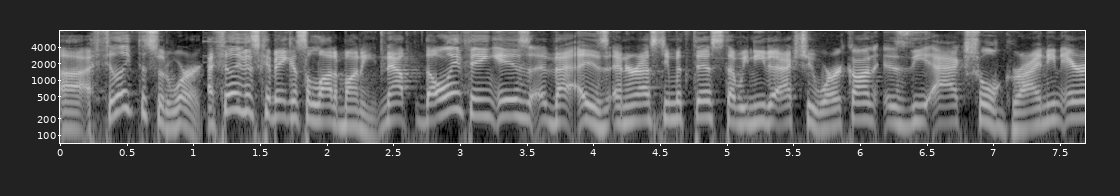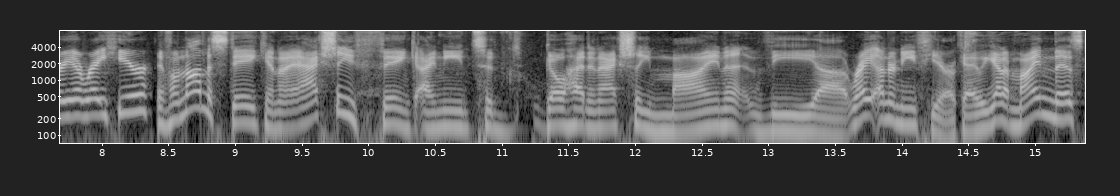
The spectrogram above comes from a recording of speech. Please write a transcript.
Uh, I feel like this would work. I feel like this could make us a lot of money. Now, the only thing is that is interesting with this that we need to actually work on is the actual grinding area right here. If I'm not mistaken, I actually think I need to go ahead and actually mine the uh, right underneath here. Okay, we got to mine this.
